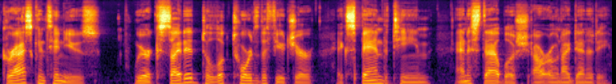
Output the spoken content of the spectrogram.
Grass continues, We are excited to look towards the future, expand the team, and establish our own identity.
